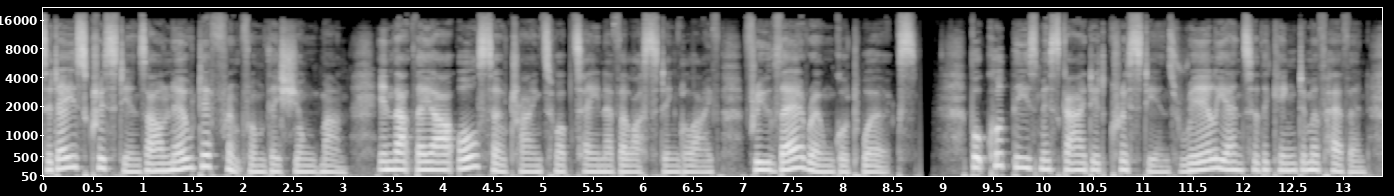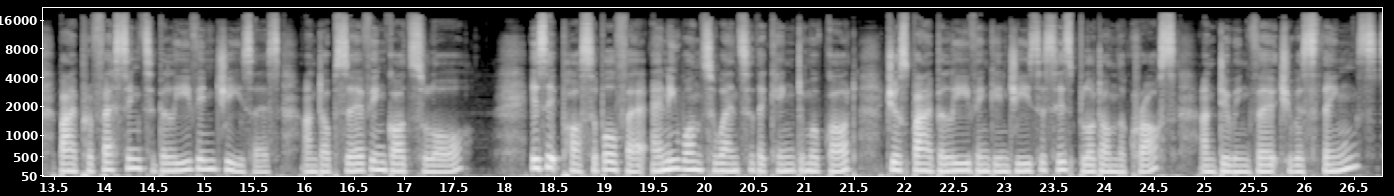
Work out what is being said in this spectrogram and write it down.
Today's Christians are no different from this young man in that they are also trying to obtain everlasting life through their own good works. But could these misguided Christians really enter the kingdom of heaven by professing to believe in Jesus and observing God's law? Is it possible for anyone to enter the kingdom of God just by believing in Jesus' blood on the cross and doing virtuous things?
